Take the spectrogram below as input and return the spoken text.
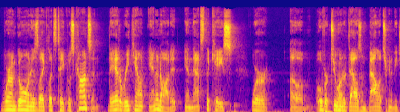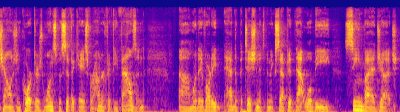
where I'm going is like, let's take Wisconsin. They had a recount and an audit, and that's the case where uh, over 200,000 ballots are going to be challenged in court. There's one specific case for 150,000 um, where they've already had the petition, it's been accepted. That will be seen by a judge.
